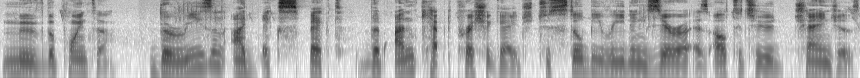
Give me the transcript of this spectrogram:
move the pointer. The reason I expect the uncapped pressure gauge to still be reading zero as altitude changes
